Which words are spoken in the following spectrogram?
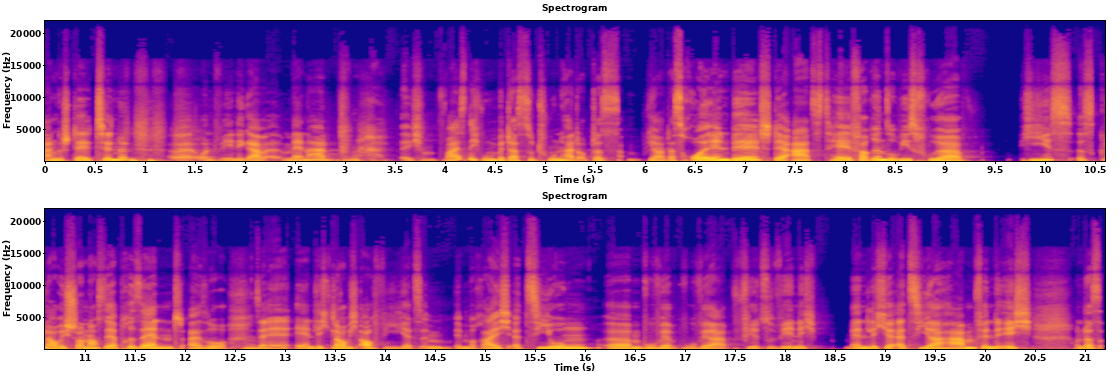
Angestelltinnen äh, und weniger Männer. Ich weiß nicht, womit das zu tun hat. Ob das ja das Rollenbild der Arzthelferin, so wie es früher hieß, ist, glaube ich, schon noch sehr präsent. Also mhm. sehr ähnlich, glaube ich, auch wie jetzt im, im Bereich Erziehung, ähm, wo, wir, wo wir viel zu wenig männliche Erzieher haben, finde ich, und das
